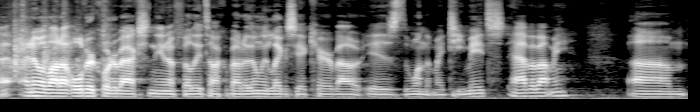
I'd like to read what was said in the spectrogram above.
I know a lot of older quarterbacks in the NFL. They talk about it. The only legacy I care about is the one that my teammates have about me. Um,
